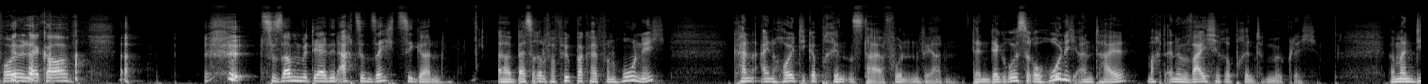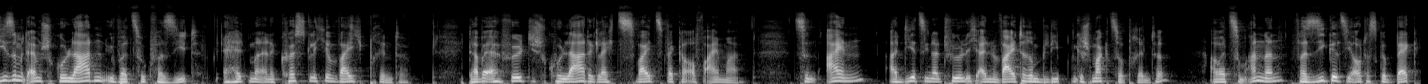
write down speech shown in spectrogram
Voll lecker. Zusammen mit der in den 1860ern äh, besseren Verfügbarkeit von Honig kann ein heutiger Printenstar erfunden werden. Denn der größere Honiganteil macht eine weichere Printe möglich. Wenn man diese mit einem Schokoladenüberzug versieht, erhält man eine köstliche Weichprinte. Dabei erfüllt die Schokolade gleich zwei Zwecke auf einmal. Zum einen addiert sie natürlich einen weiteren beliebten Geschmack zur Printe, aber zum anderen versiegelt sie auch das Gebäck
